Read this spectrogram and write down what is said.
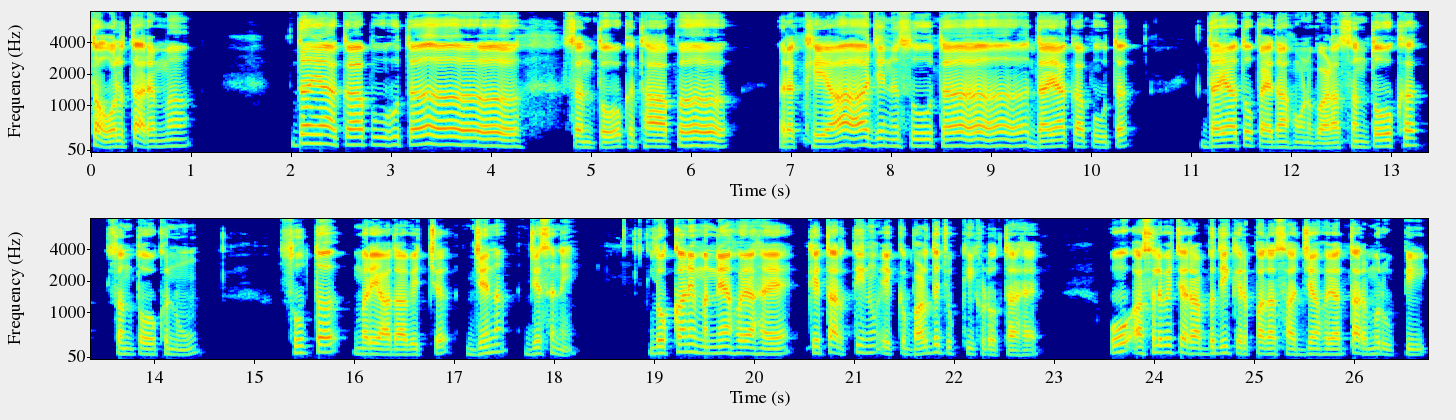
ਧੌਲ ਧਰਮ, ਦਇਆ ਕਾ ਪੂਤ, ਸੰਤੋਖ ਥਾਪ, ਰੱਖਿਆ ਜਿਨ ਸੂਤ, ਦਇਆ ਕਾ ਪੂਤ। ਦਇਆ ਤੋਂ ਪੈਦਾ ਹੋਣ ਵਾਲਾ ਸੰਤੋਖ ਸੰਤੋਖ ਨੂੰ ਸੁਤ ਮਰਿਆਦਾ ਵਿੱਚ ਜਿਨ ਜਿਸ ਨੇ ਲੋਕਾਂ ਨੇ ਮੰਨਿਆ ਹੋਇਆ ਹੈ ਕਿ ਧਰਤੀ ਨੂੰ ਇੱਕ ਬਲਦ ਚੁੱਕੀ ਖੜੋਤਾ ਹੈ, ਉਹ ਅਸਲ ਵਿੱਚ ਰੱਬ ਦੀ ਕਿਰਪਾ ਦਾ ਸਾਜਿਆ ਹੋਇਆ ਧਰਮ ਰੂਪੀ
